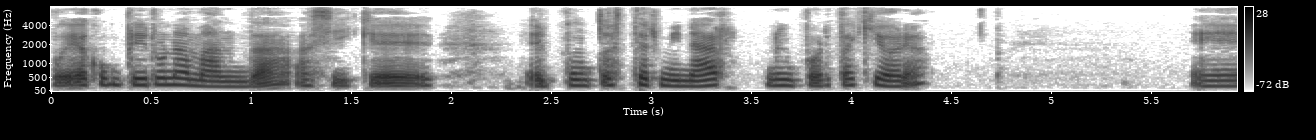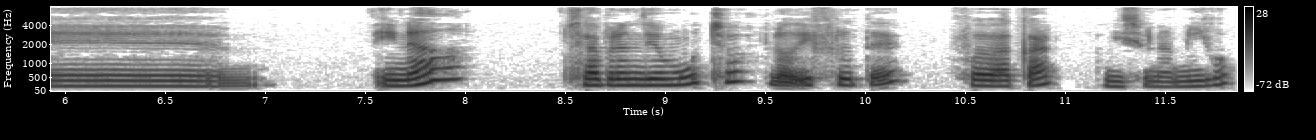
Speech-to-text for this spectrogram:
voy a cumplir una manda, así que el punto es terminar, no importa qué hora. Eh, y nada, se aprendió mucho, lo disfruté, fue bacán, me hice un amigo.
